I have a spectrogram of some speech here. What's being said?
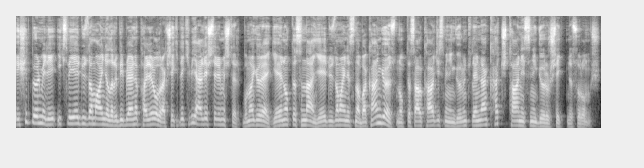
Eşit bölmeli X ve Y düzlem aynaları birbirlerine paralel olarak şekildeki bir yerleştirilmiştir. Buna göre G noktasından Y düzlem aynasına bakan göz noktasal K cisminin görüntülerinden kaç tanesini görür şeklinde sorulmuş.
